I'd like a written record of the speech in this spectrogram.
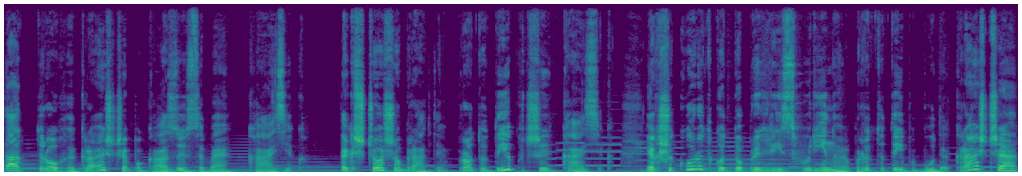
та трохи краще показує себе Казік. Так що ж обрати, прототип чи Казік? Якщо коротко, то при грі з Фуріною прототип буде краще,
